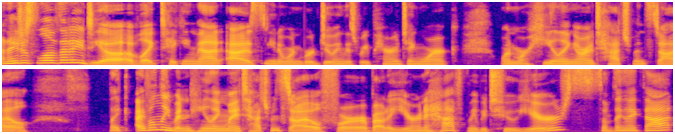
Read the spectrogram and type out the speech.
And I just love that idea of like taking that as, you know, when we're doing this reparenting work, when we're healing our attachment style. Like I've only been healing my attachment style for about a year and a half, maybe 2 years, something like that.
